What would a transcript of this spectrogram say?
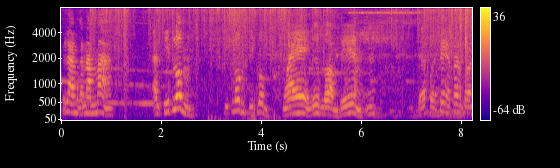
เวลามันกับนำมาอันติดล่มติดล่มติดล่มไว้ลืมร้องเพลงเดี๋ยวเปิดเพลงฟังก่อน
